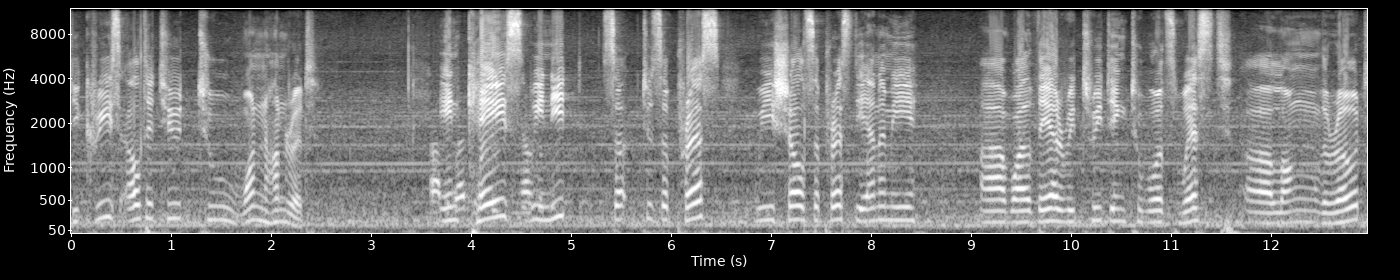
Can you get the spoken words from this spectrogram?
Decrease altitude to 100. In case we need su to suppress, we shall suppress the enemy uh, while they are retreating towards west uh, along the road.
